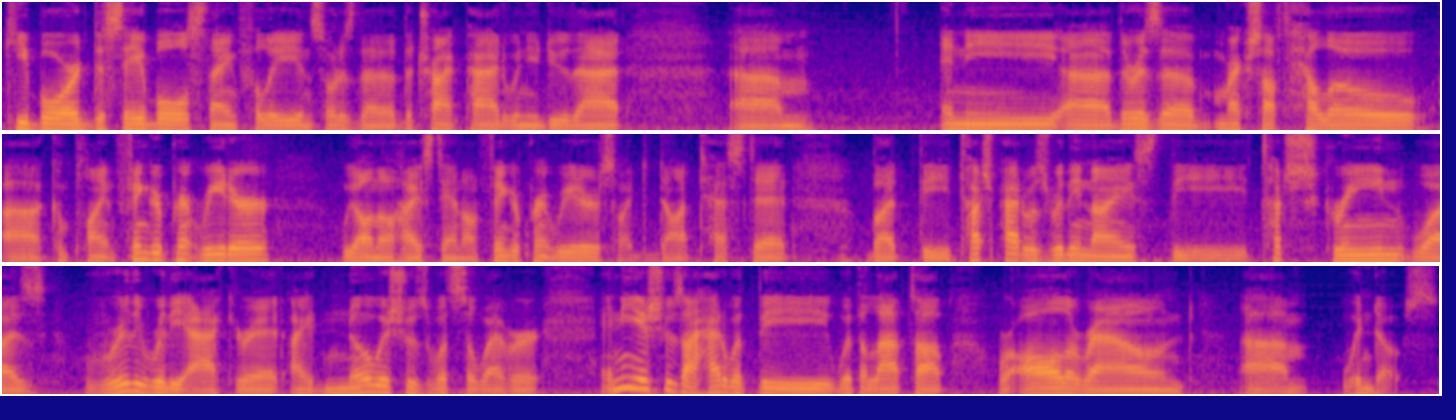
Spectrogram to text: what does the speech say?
keyboard disables, thankfully, and so does the the trackpad when you do that. Um, any uh, there is a Microsoft Hello uh, compliant fingerprint reader we all know how I stand on fingerprint readers, so I did not test it. But the touchpad was really nice. The touch screen was really, really accurate. I had no issues whatsoever. Any issues I had with the with the laptop were all around um, Windows.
